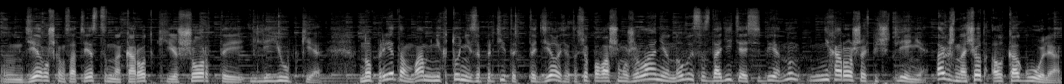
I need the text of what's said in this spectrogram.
М, Девушкам, соответственно, короткие шорты или юбки. Но при этом вам никто не запретит это делать, это все по вашему желанию, но вы создадите о себе ну, нехорошее впечатление. Также насчет алкоголя.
